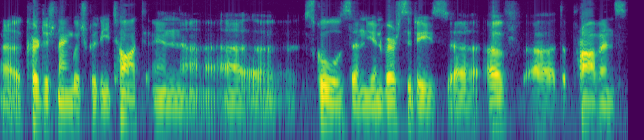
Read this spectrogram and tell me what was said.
uh, Kurdish language could be taught in schools and universities of the province.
